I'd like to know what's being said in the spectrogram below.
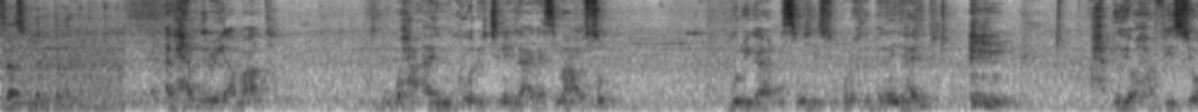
sidaas in laga daraagay alxamdulilah maanta waxa aynu ku wareejinaynaa agaasimaha cusub. Guriga dhismihiisu quruxda badan yahay iyo xafiisyo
